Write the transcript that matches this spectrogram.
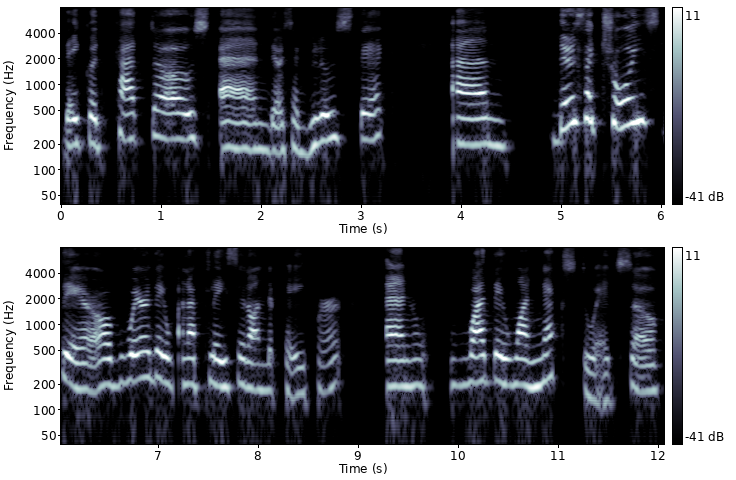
they could cut those, and there's a glue stick, and there's a choice there of where they want to place it on the paper and what they want next to it. So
